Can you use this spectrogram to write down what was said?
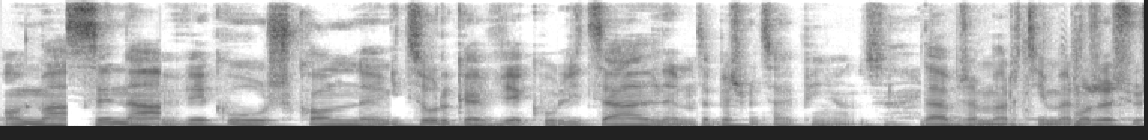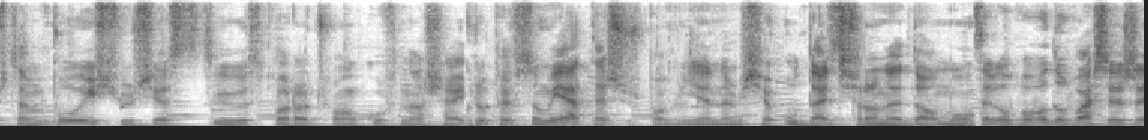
on ma syna w wieku szkolnym i córkę w wieku licealnym. Zabierzmy całe pieniądze. Dobrze, Mortimer. Możesz już tam pójść, już jest y, sporo członków naszej grupy. W sumie ja też już powinienem się udać w stronę domu. Z tego powodu właśnie, że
